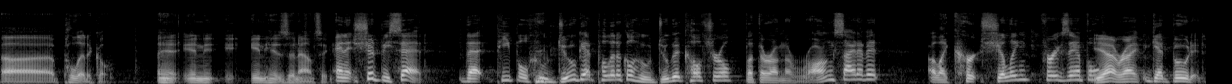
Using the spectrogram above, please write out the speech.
uh, political in, in in his announcing. And it should be said that people who do get political, who do get cultural, but they're on the wrong side of it, are like Curt Schilling, for example. Yeah, right. Get booted.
